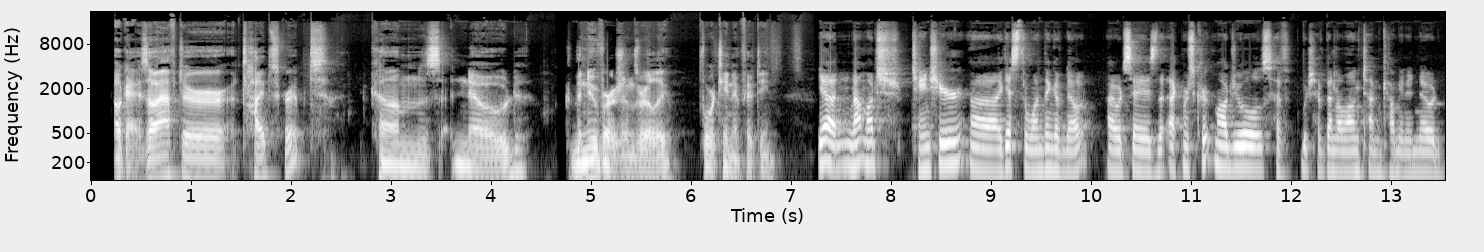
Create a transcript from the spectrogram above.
okay, so after TypeScript comes Node, the new versions, really. 14 and 15? Yeah, not much change here. Uh, I guess the one thing of note I would say is that ECMAScript modules, have, which have been a long time coming in Node,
